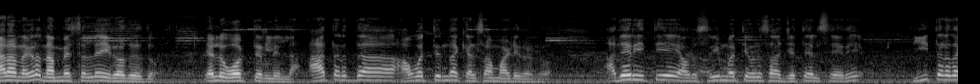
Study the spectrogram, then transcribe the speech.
R R Nagar ನಮ್ಮ ಹೆಸರಲ್ಲೇ ಇರೋದು ಇದು. ಎಲ್ಲೂ ಹೋಗ್ತಿರ್ಲಿಲ್ಲ. ಆ ಥರದ ಅವತ್ತಿಂದ ಕೆಲಸ ಮಾಡಿರೋರು. ಅದೇ ರೀತಿ ಅವರು ಶ್ರೀಮತಿಯವರು ಸಹ ಜೊತೆಯಲ್ಲಿ ಸೇರಿ ಈ ಥರದ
